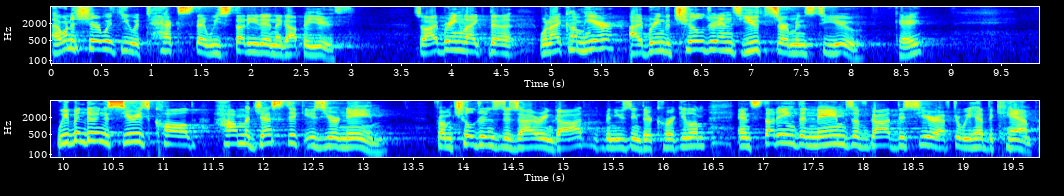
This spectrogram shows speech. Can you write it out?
I want to share with you a text that we studied in Agape Youth. So I bring like the, when I come here, I bring the children's youth sermons to you, okay? We've been doing a series called How Majestic is Your Name, from Children's Desiring God. We've been using their curriculum and studying the names of God this year after we had the camp.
